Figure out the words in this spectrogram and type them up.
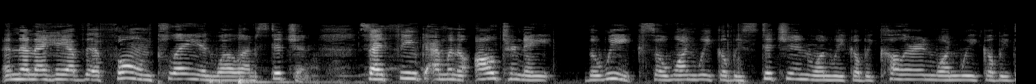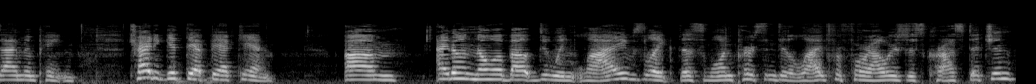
And then I have the phone playing while I'm stitching. So I think I'm going to alternate the week. So one week I'll be stitching, one week I'll be coloring, one week I'll be diamond painting. Try to get that back in. Um, I don't know about doing lives like this one person did a live for four hours just cross stitching.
